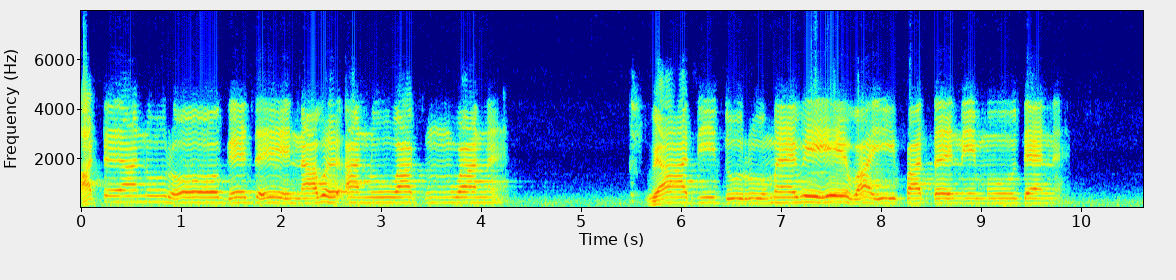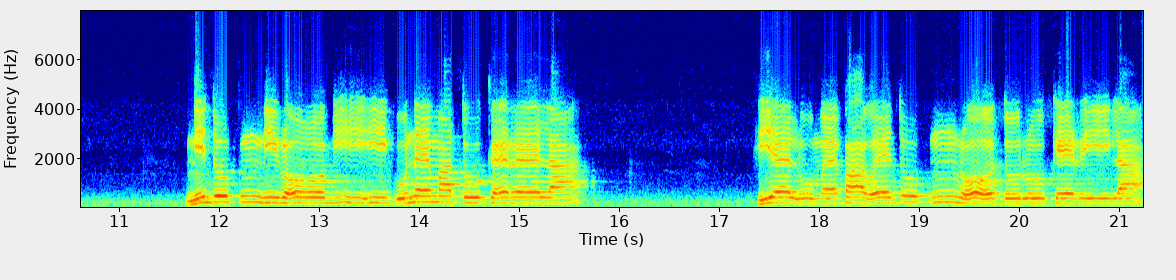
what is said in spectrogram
අට අනුරෝගද නව අනුවක් වන. ව්‍යාධි දුරුම වේවයි පතනෙමු දැන නිදුක් නිරෝගී ගුණ මතු කරලා සියලුම භව දුක් රෝදුරු කෙරිලා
